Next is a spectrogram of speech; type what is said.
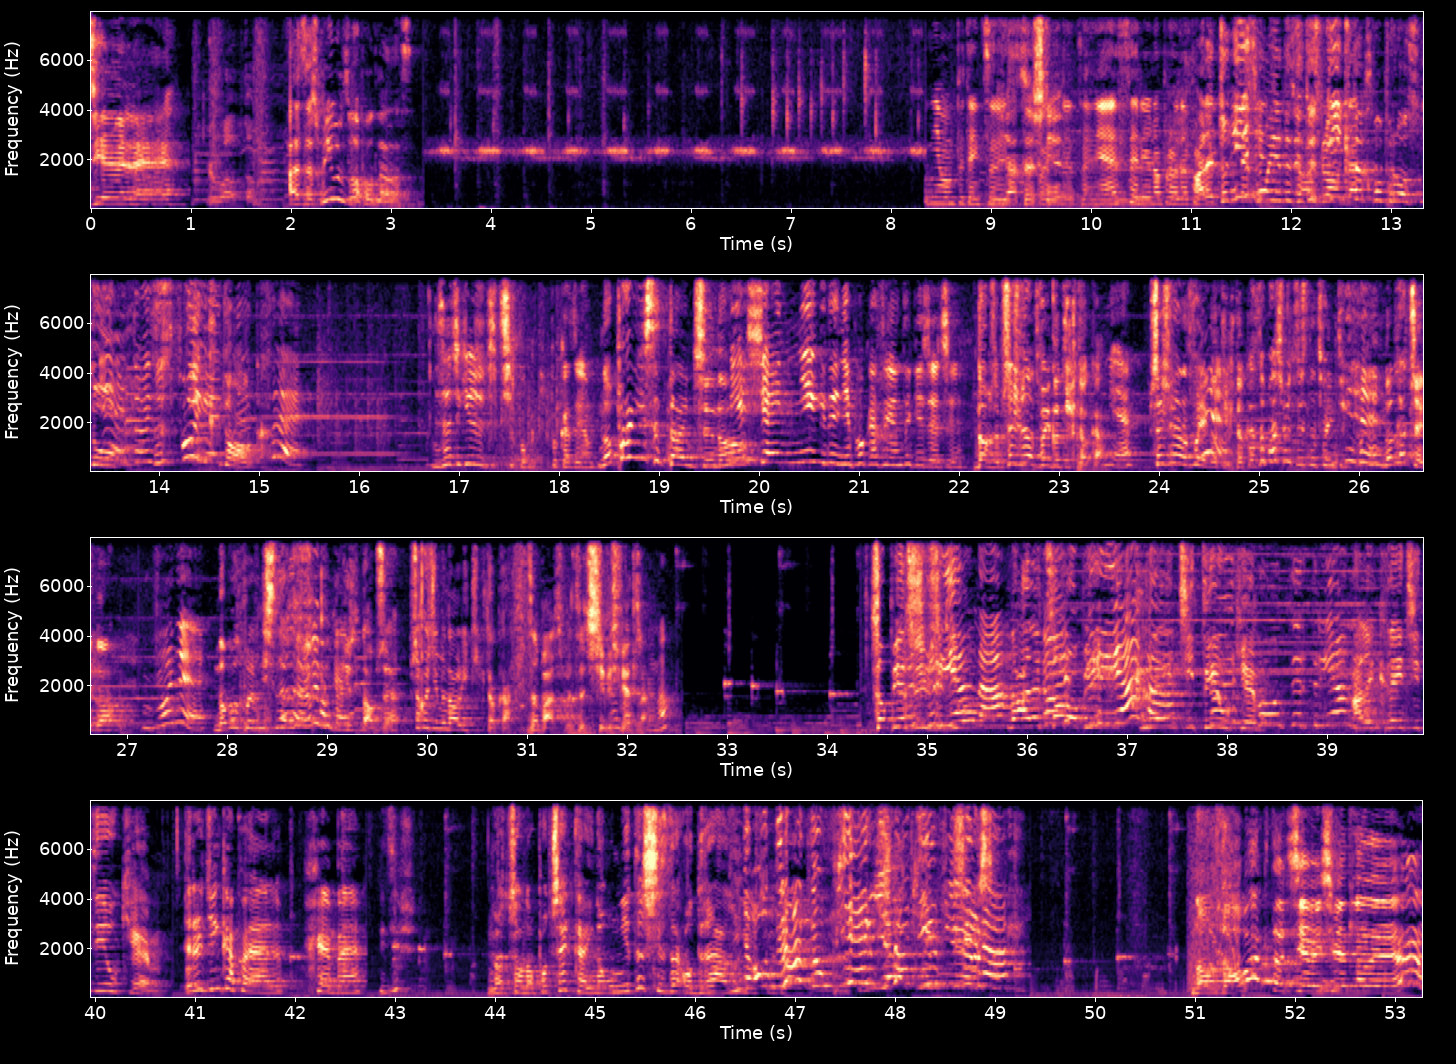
dzielę. You're welcome. Ale zaś miły złapał dla nas. Nie mam pytań, co jest Ja też w twoim nie. Serio, naprawdę. Ale to nie jest moje decyzje, to jest. TikTok po prostu. Nie, to jest, twoje TikTok. Zobacz, jakie rzeczy ci się pok- pokazują. No pani se tańczy, no. Mnie się nigdy nie pokazują takie rzeczy. Dobrze, przejdźmy na twojego TikToka. Nie. Przejdźmy na twojego Nie. TikToka. Zobaczmy, co jest na twoim TikToku. No dlaczego? Bo nie. No bo pewnie się zaraz widzisz. Dobrze, przechodzimy na Oli TikToka. Zobaczmy, co ci się wyświetla. Zobaczmy, no. Pierwszy To jest mi się? Rihanna. No ale To co jest robi? Rihanna. Kręci tyłkiem. To jest koncert Rihanny. Ale kręci tyłkiem. Rodzinka.pl, Hebe. Widzisz? No co, no poczekaj, no u mnie też się za od razu. nie No od wyświetla. razu pierwsza dziewczyna! No zobacz, to cię wyświetla.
